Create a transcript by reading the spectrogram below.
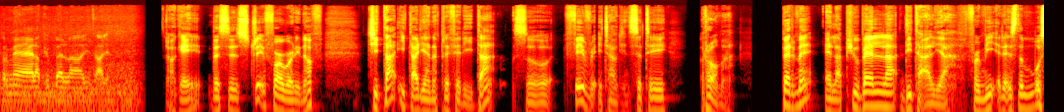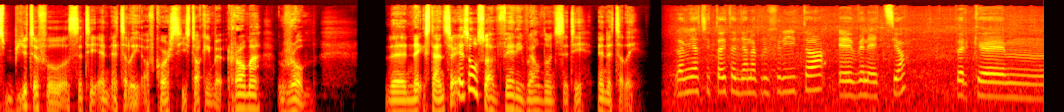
Per me è la più bella d'Italia. Okay, this is straightforward enough. Città italiana preferita, so favorite Italian city, Roma. Per me è la più bella d'Italia. For me, it is the most beautiful city in Italy. Of course, he's talking about Roma, Rome. The next answer is also a very well known city in Italy. La mia città italiana preferita è Venezia perché mm,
